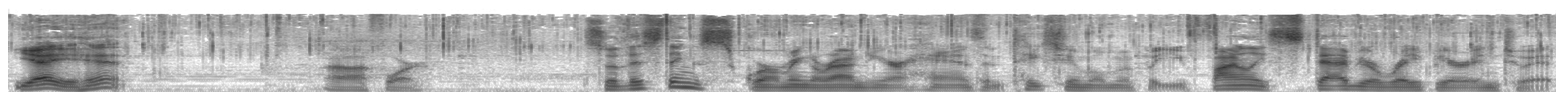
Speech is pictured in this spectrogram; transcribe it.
Yeah, you hit. Uh, four. So this thing's squirming around in your hands and it takes you a moment, but you finally stab your rapier into it.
